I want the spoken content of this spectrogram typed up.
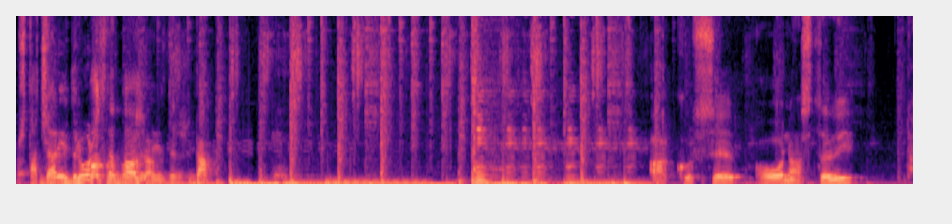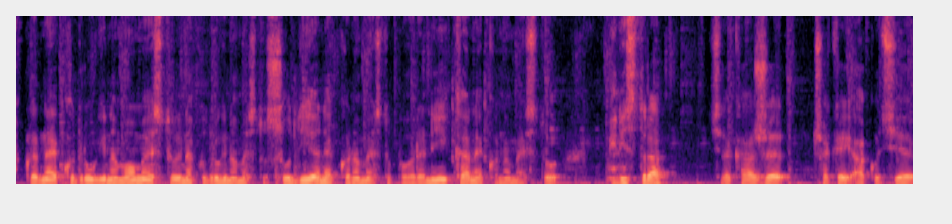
šta će da li biti posle toga. Da li društvo može da izdrži? Da. Ako se ovo nastavi, Dakle, neko drugi na mom mestu neko drugi na mestu sudije, neko na mestu povrenika, neko na mestu ministra, će da kaže, čekaj, ako će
